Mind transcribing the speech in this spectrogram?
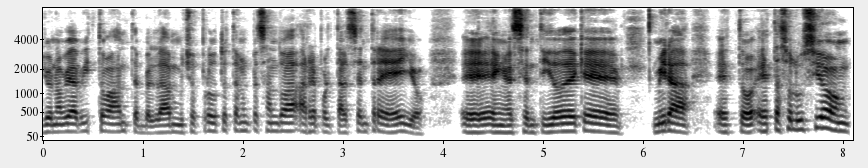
yo no había visto antes, ¿verdad? Muchos productos están empezando a, reportarse entre ellos, eh, en el sentido de que, mira, esto, esta solución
